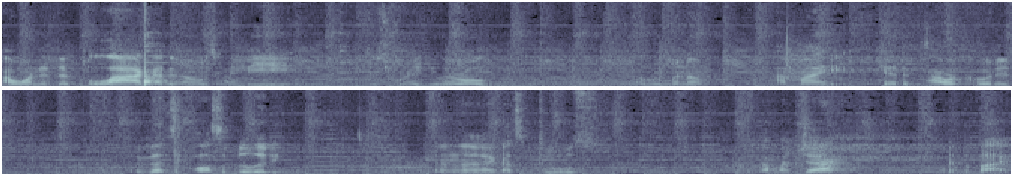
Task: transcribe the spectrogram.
I wanted it black. I didn't know it was going to be just regular old aluminum. I might get it power coated if that's a possibility. And then I got some tools. I got my jack and the bike.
